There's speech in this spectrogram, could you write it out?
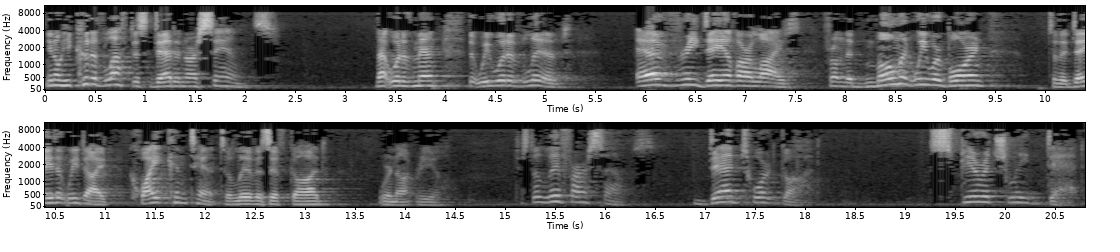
You know, He could have left us dead in our sins. That would have meant that we would have lived every day of our lives from the moment we were born to the day that we died, quite content to live as if God were not real. Just to live for ourselves, dead toward God, spiritually dead.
